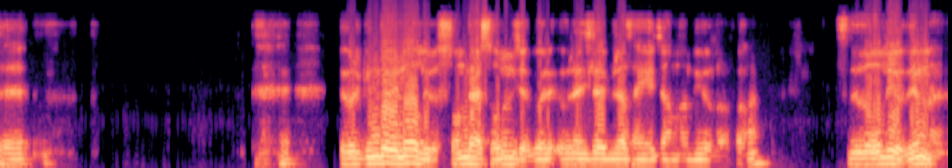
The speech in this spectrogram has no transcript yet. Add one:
Eee, örgünde öyle oluyor. Son ders olunca böyle öğrenciler biraz heyecanlanıyorlar falan. Sizde de oluyor değil mi?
